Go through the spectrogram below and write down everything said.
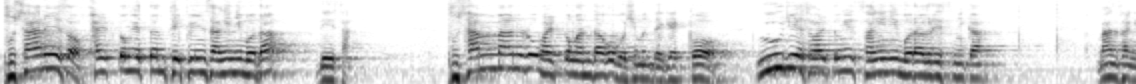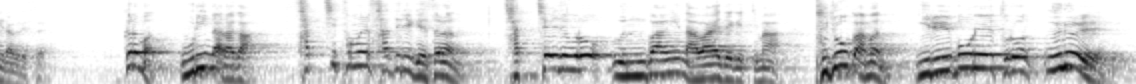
부산에서 활동했던 대표인 상인이 뭐다? 내상. 부산만으로 활동한다고 보시면 되겠고 의주에서 활동했던 상인이 뭐라 그랬습니까? 만상이라 그랬어요. 그러면 우리나라가 사치품을 사들이기 위해서는 자체적으로 은광이 나와야 되겠지만 부족함은 일본에 들어온 은을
